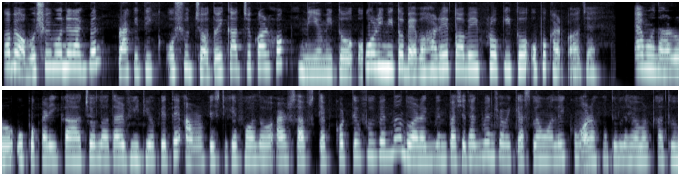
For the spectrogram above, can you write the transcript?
তবে অবশ্যই মনে রাখবেন, প্রাকৃতিক ওষুধ যতই কার্যকর হোক, নিয়মিত ও পরিমিত ব্যবহারে তবেই প্রকৃত উপকার পাওয়া যায়। এমন আরও উপকারী গাছ ও লতার ভিডিও পেতে আমার পেজটিকে ফলো আর সাবস্ক্রাইব করতে ভুলবেন না। দোয়া রাখবেন, পাশে থাকবেন। সবাইকে আসসালামু আলাইকুম আ আবার আবরকাতুহ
